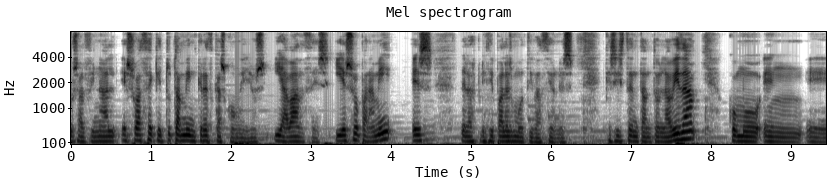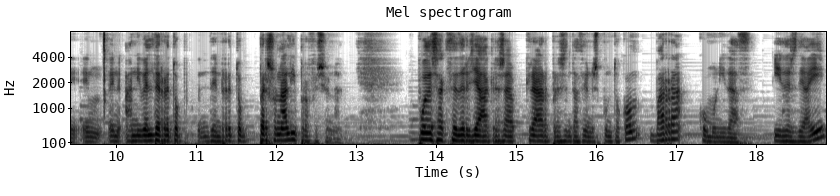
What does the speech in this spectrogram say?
pues al final eso hace que tú también crezcas con ellos y avances. Y eso para mí es de las principales motivaciones que existen tanto en la vida como en, eh, a nivel de reto, de reto personal y profesional. Puedes acceder ya a crearpresentaciones.com barra comunidad y desde ahí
